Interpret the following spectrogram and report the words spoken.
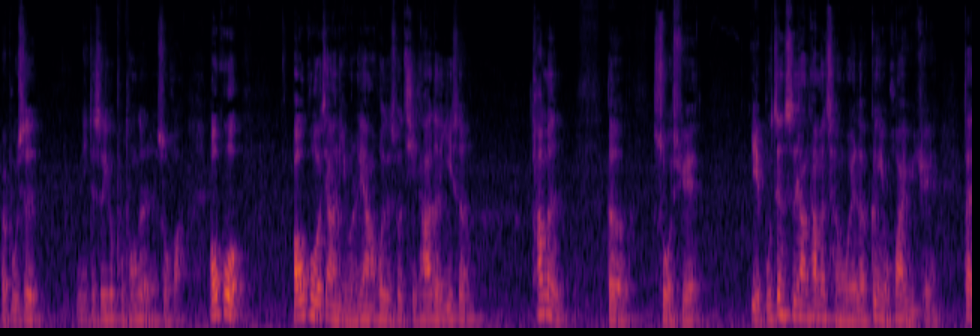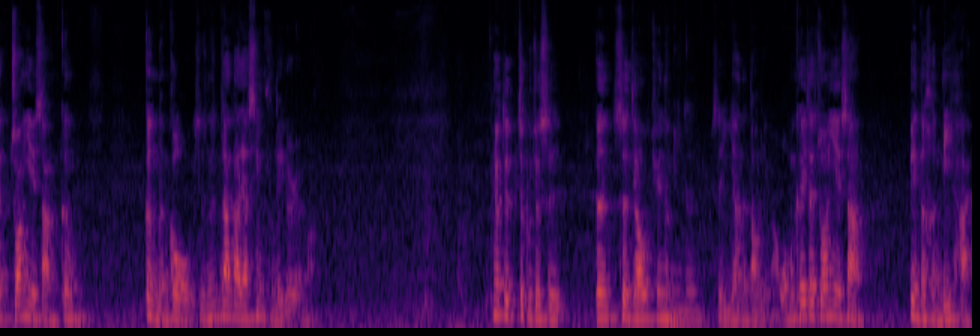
而不是你只是一个普通的人说话，包括包括像李文亮或者说其他的医生，他们的所学也不正是让他们成为了更有话语权，在专业上更。更能够让大家幸福的一个人吗？那这这不就是跟社交圈的名人是一样的道理吗？我们可以在专业上变得很厉害，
